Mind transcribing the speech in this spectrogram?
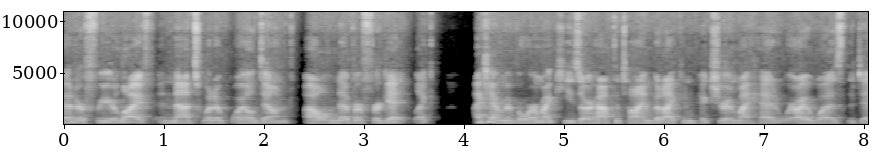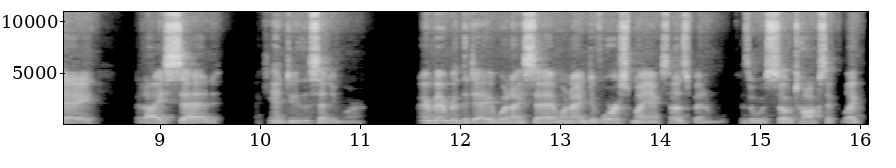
better for your life. And that's what it boiled down. I'll never forget. Like, I can't remember where my keys are half the time, but I can picture in my head where I was the day that I said, I can't do this anymore. I remember the day when I said, when I divorced my ex husband because it was so toxic. Like,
